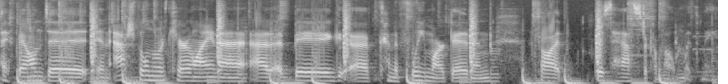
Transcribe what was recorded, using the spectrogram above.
I found it in Asheville, North Carolina at a big uh, kind of flea market and thought this has to come home with me.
